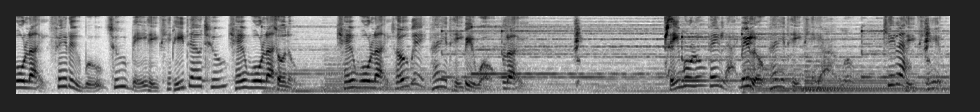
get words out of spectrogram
vô lại phê đủ bú chú bế thì bí đeo chú chế vô lại sono chế vô lại số bế hay thì bị vô lại chế vô lúc cái lại bí lộ hay thì thì à vâng, vô chế lại thì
